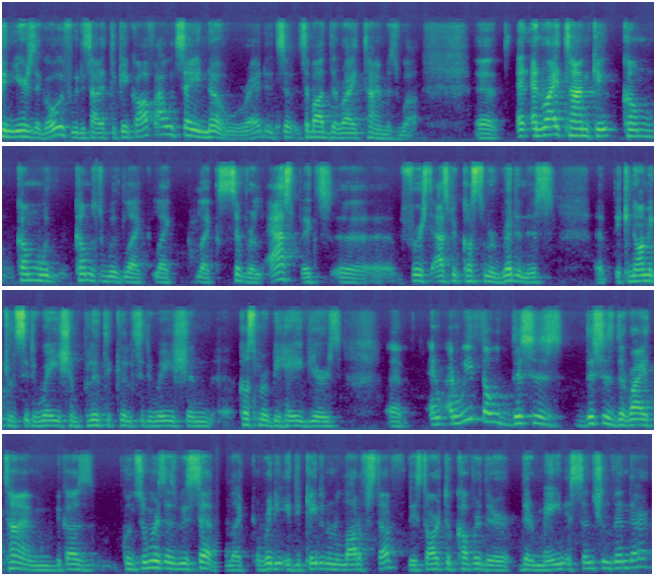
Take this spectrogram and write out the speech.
10 years ago if we decided to kick off? I would say no, right? It's, a, it's about the right time as well. Uh, and, and right time can come come with comes with like like like several aspects. Uh, first aspect, customer readiness. Uh, economical situation, political situation, uh, customer behaviors. Uh, and, and we thought this is this is the right time because consumers, as we said, like already educated on a lot of stuff, they start to cover their their main essentials in there.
